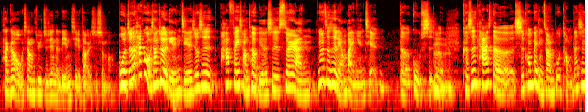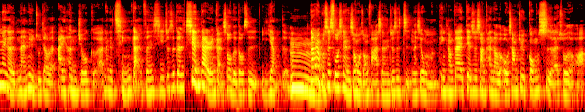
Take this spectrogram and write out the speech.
它跟偶像剧之间的连结到底是什么？我觉得它跟偶像剧的连结就是它非常特别的是，虽然因为这是两百年前。的故事了，嗯，可是他的时空背景虽然不同，但是那个男女主角的爱恨纠葛啊，那个情感分析，就是跟现代人感受的都是一样的。嗯，当然不是说现实生活中发生的，就是指那些我们平常在电视上看到的偶像剧公式来说的话，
